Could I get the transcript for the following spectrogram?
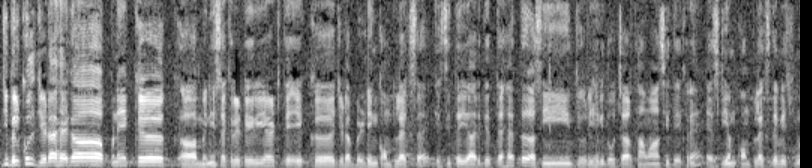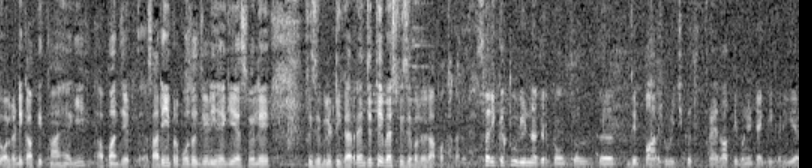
ਜੀ ਬਿਲਕੁਲ ਜਿਹੜਾ ਹੈਗਾ ਆਪਣੇ ਇੱਕ ਮਿਨੀ ਸੈਕਟਰੀਏਟ ਤੇ ਇੱਕ ਜਿਹੜਾ ਬਿਲਡਿੰਗ ਕੰਪਲੈਕਸ ਹੈ ਇਸ ਦੀ ਤਿਆਰੀ ਦੇ ਤਹਿਤ ਅਸੀਂ ਜਿਹੜੀ ਹੈਗੀ ਦੋ ਚਾਰ ਥਾਵਾਂ ਅਸੀਂ ਦੇਖ ਰਹੇ ਹਾਂ। ਐਸਡੀਐਮ ਕੰਪਲੈਕਸ ਦੇ ਵਿੱਚ ਵੀ ਆਲਰੇਡੀ ਕਾਫੀ ਥਾਂ ਹੈਗੀ। ਆਪਾਂ ਜੇ- ਸਾਰੀ ਪ੍ਰਪੋਜ਼ਲ ਜਿਹੜੀ ਹੈਗੀ ਇਸ ਵੇਲੇ ਫਿਜ਼ੀਬਿਲਿਟੀ ਕਰ ਰਹੇ ਹਾਂ ਜਿੱਥੇ ਬੈਸਟ ਫਿਜ਼ੀਬਲ ਹੋਏਗਾ ਆਪਾਂ ਉੱਥੇ ਕਰ ਰਹੇ ਹਾਂ। ਸਰ ਇੱਕ ਧੂਰੀ ਨਗਰ ਕੌਂਸਲ ਦੇ- ਪਾਰਕ ਵਿੱਚ ਇੱਕ ਸਫੈਦ ਹਾਥੀ ਬਣੀ ਟੈਂਕੀ ਖੜੀ ਹੈ।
